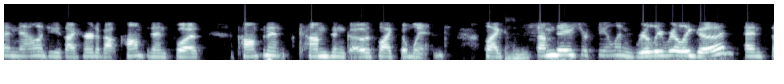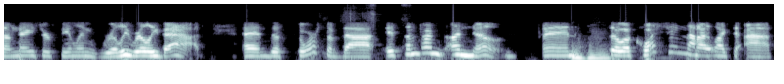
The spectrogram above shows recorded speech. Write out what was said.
analogies I heard about confidence was confidence comes and goes like the wind. Like mm-hmm. some days you're feeling really, really good, and some days you're feeling really, really bad. And the source of that is sometimes unknown. And mm-hmm. so, a question that I like to ask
